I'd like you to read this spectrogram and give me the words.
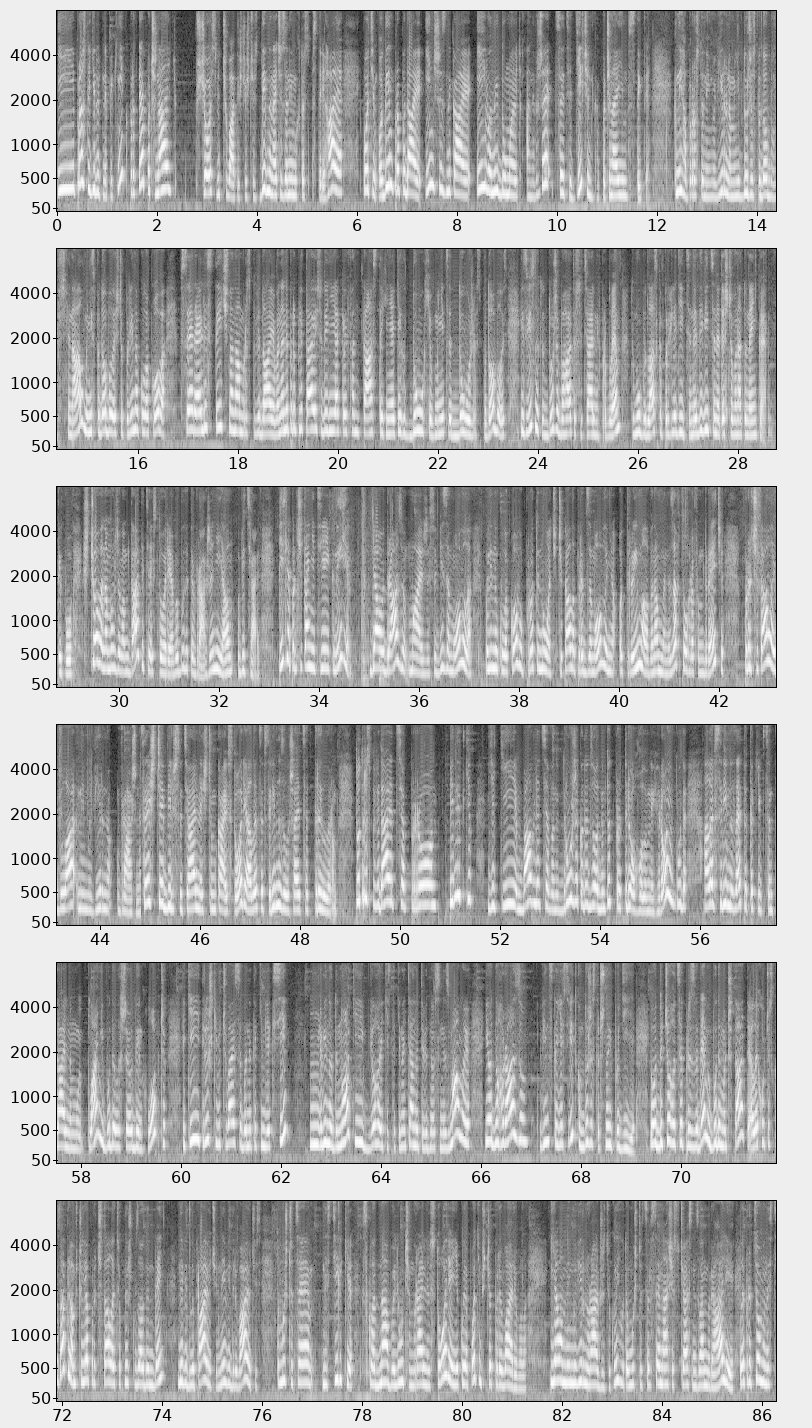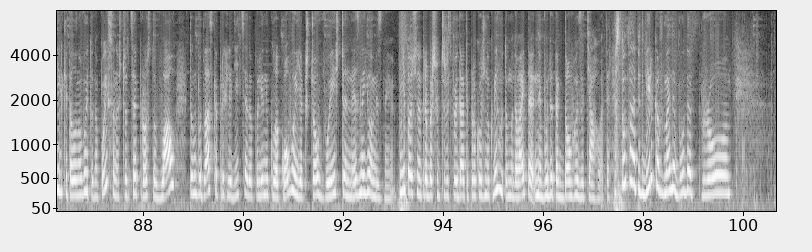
і просто їдуть на пікнік, проте починають щось відчувати, що щось дивне, наче за ними хтось спостерігає. Потім один пропадає, інший зникає, і вони думають, а невже це ця дівчинка починає їм мстити? Книга просто неймовірна. Мені дуже сподобався фінал. Мені сподобалось, що Поліна Кулакова все реалістично нам розповідає. Вона не приплітає сюди ніякої фантастики, ніяких духів. Мені це дуже сподобалось. І звісно, тут дуже багато соціальних проблем. Тому, будь ласка, приглядіться, не дивіться на те, що вона тоненька. Типу, що вона може вам дати, ця історія. Ви будете вражені, я вам обіцяю. Після прочитання цієї книги я одразу майже собі замовила Поліну Кулакову проти ночі. Чекала передзамовлення, отримала. Вона в мене з автографом, до речі, прочитала і була неймовірно вражена. Це ще більш соціальна і щемка історія, але це все рівно залишається трилером. Тут розповідається про підлітків, які бавляться, вони дружать один з одним. Тут про трьох головних героїв буде, але все рівно, знаєте, такий в центральному плані буде лише один хлопчик, який трішки відчуває себе не таким, як всі. Він одинокий, в нього якісь такі натягнуті відносини з мамою. І одного разу він стає свідком дуже страшної події. І от до чого це призведе, ми будемо читати. Але хочу сказати вам, що я прочитала цю книжку за один день, не відлипаючи, не відриваючись, тому що це настільки складна, болюча моральна історія, яку я потім ще переварювала. І я вам неймовірно раджу цю книгу, тому що це все наші сучасні з вами реалії, але при цьому настільки талановито написано, що це просто вау. Тому, будь ласка, приглядіться до Поліни Кулакової, якщо ви ще не знайомі з нею. Мені точно треба швидше розповідати про кожну книгу, тому давайте не буду так довго затягувати. Наступна підбірка в мене буде про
